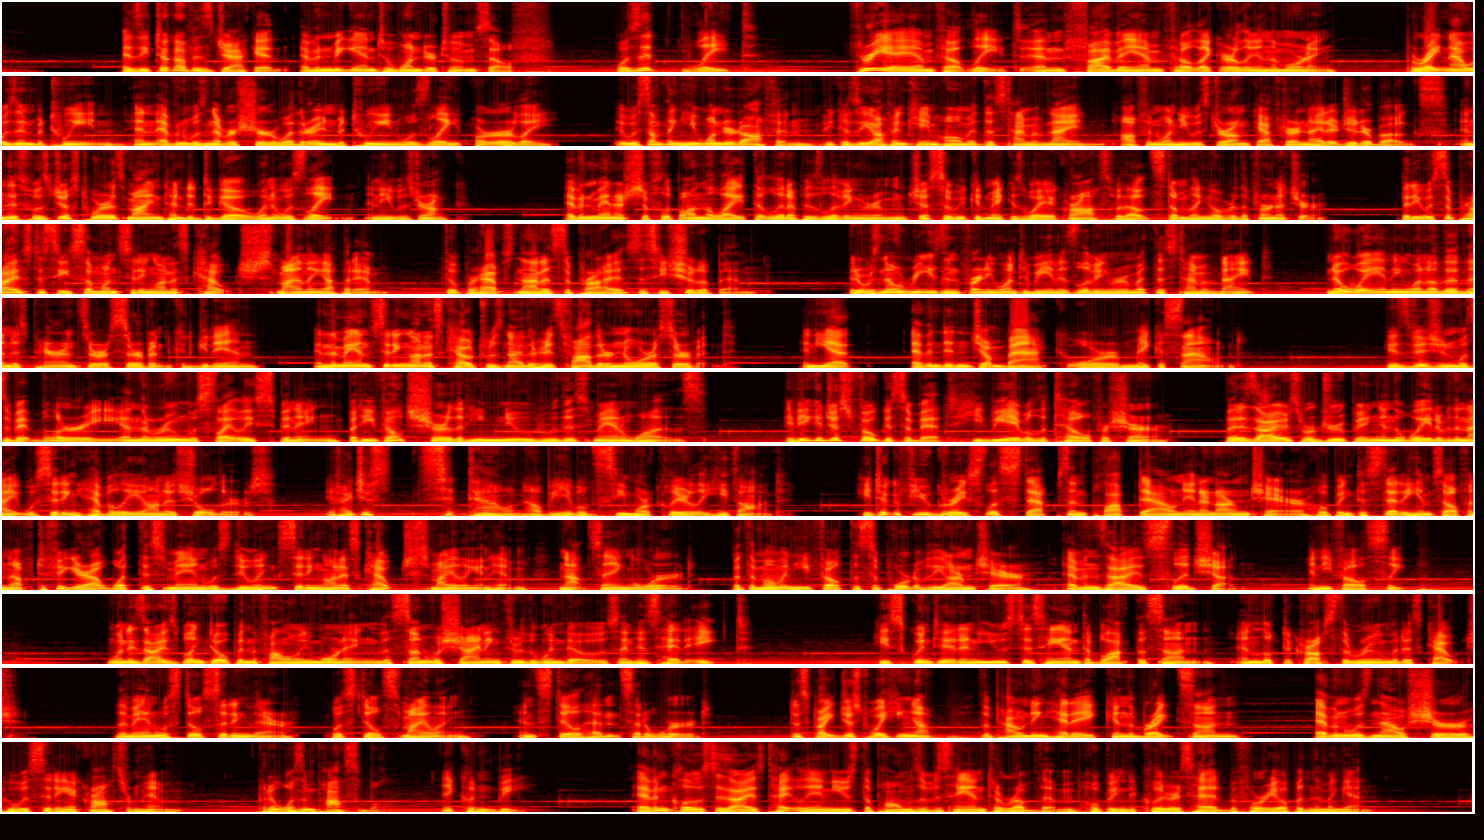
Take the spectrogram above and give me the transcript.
As he took off his jacket, Evan began to wonder to himself was it late? 3 a.m. felt late, and 5 a.m. felt like early in the morning. But right now was in between, and Evan was never sure whether in between was late or early. It was something he wondered often, because he often came home at this time of night, often when he was drunk after a night at Jitterbugs, and this was just where his mind tended to go when it was late and he was drunk. Evan managed to flip on the light that lit up his living room just so he could make his way across without stumbling over the furniture. But he was surprised to see someone sitting on his couch, smiling up at him, though perhaps not as surprised as he should have been. There was no reason for anyone to be in his living room at this time of night. No way anyone other than his parents or a servant could get in, and the man sitting on his couch was neither his father nor a servant. And yet, Evan didn't jump back or make a sound. His vision was a bit blurry, and the room was slightly spinning, but he felt sure that he knew who this man was. If he could just focus a bit, he'd be able to tell for sure. But his eyes were drooping, and the weight of the night was sitting heavily on his shoulders. If I just sit down, I'll be able to see more clearly, he thought. He took a few graceless steps and plopped down in an armchair, hoping to steady himself enough to figure out what this man was doing sitting on his couch, smiling at him, not saying a word. But the moment he felt the support of the armchair, Evan's eyes slid shut, and he fell asleep. When his eyes blinked open the following morning, the sun was shining through the windows and his head ached. He squinted and used his hand to block the sun, and looked across the room at his couch. The man was still sitting there, was still smiling, and still hadn't said a word. Despite just waking up, the pounding headache, and the bright sun, Evan was now sure who was sitting across from him. But it wasn't possible. It couldn't be. Evan closed his eyes tightly and used the palms of his hand to rub them, hoping to clear his head before he opened them again.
